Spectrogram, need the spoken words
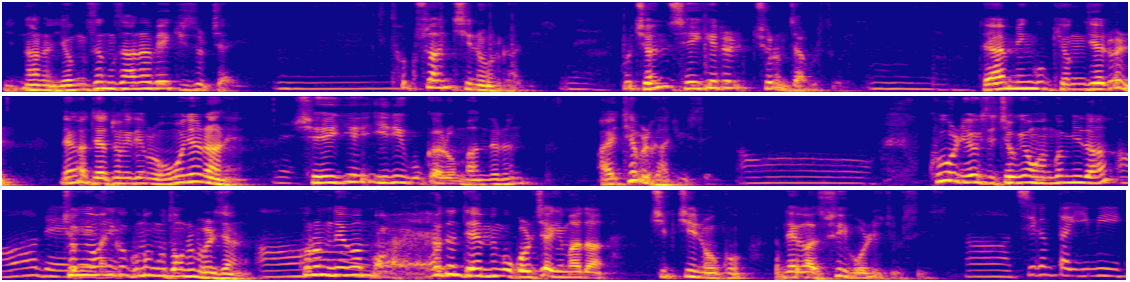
나는 영성 산업의 기술자예요. 음. 특수한 지능을 가지고 있어. 네. 그전 세계를 주름 잡을 수가 있어. 음. 대한민국 경제를 내가 대통령이 되면 5년 안에 네. 세계 1위 국가로 만드는 아이템을 가지고 있어요. 어. 그걸 여기서 적용한 겁니다. 아, 네. 적용하니까 그만큼 돈을 벌잖아. 아. 그럼 내가 모든 대한민국 골짜기마다 집 지어놓고 내가 수입 올려줄 수 있어. 아, 지금 딱 이미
